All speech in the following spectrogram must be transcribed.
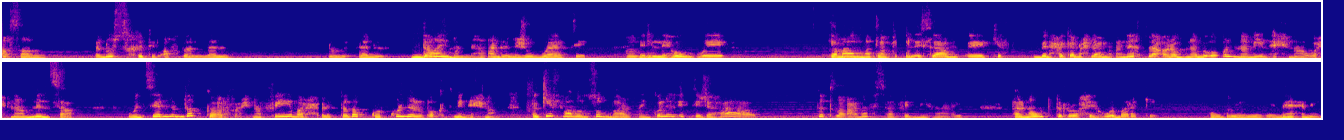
أصل لنسختي الأفضل لل للدايموند هذا اللي جواتي اللي هو كمان مثلا في الإسلام إيه، كيف بنحكى إنه إحنا لما نخلق ربنا بيقول لنا مين إحنا وإحنا بننسى. ونصير نتذكر فإحنا في مرحلة تذكر كل الوقت مين إحنا. فكيف ما بنصبها من كل الاتجاهات تطلع نفسها في النهاية. فالموت الروحي هو بركة هو نعمة.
